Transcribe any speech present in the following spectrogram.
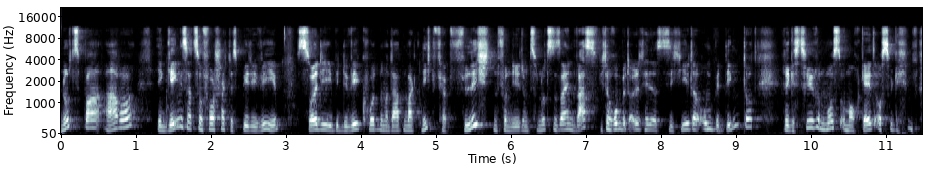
nutzbar, aber im Gegensatz zum Vorschlag des BDW soll die BDW-Codenummer-Datenbank nicht verpflichtend von jedem zu nutzen sein, was wiederum bedeutet, dass sich jeder unbedingt dort registrieren muss, um auch Geld auszugeben.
